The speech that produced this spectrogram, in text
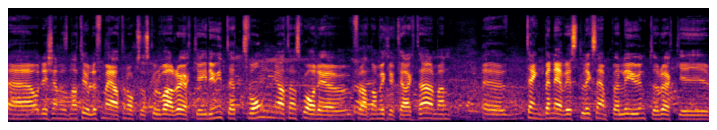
Eh, och det kändes naturligt för mig att den också skulle vara rökig. Det är ju inte ett tvång att den ska vara det för att den har mycket karaktär. Men eh, tänk Benevis till exempel, det är ju inte rökig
